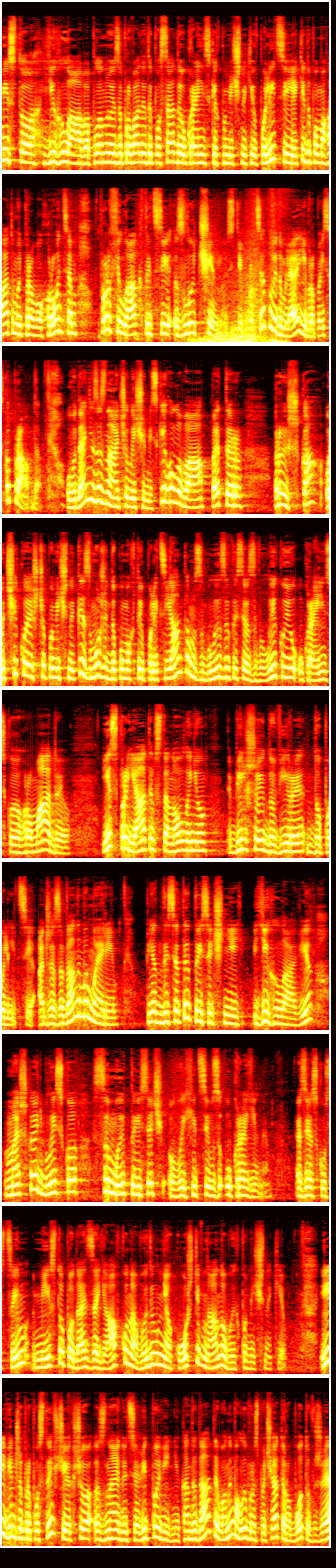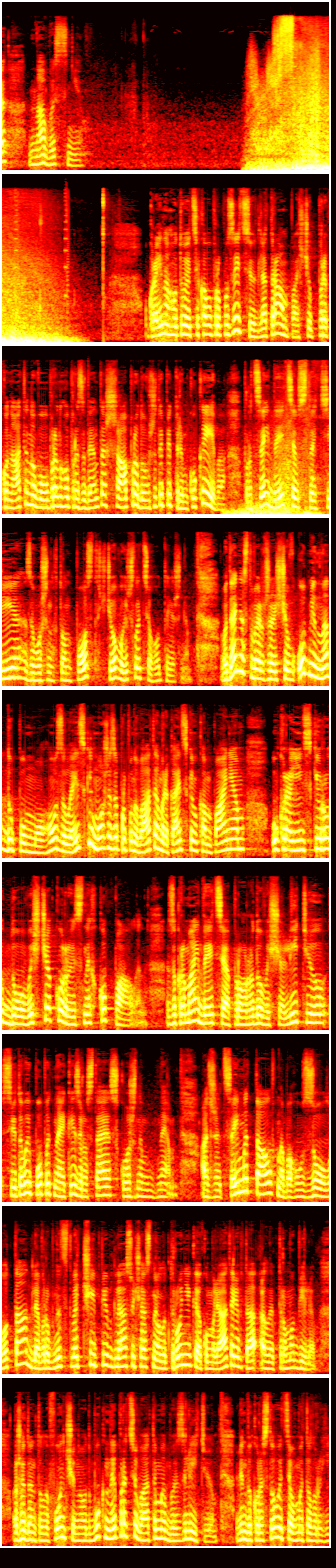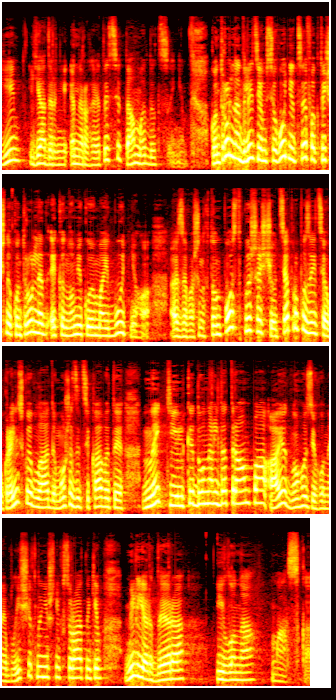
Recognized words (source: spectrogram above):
Місто Їглава планує запровадити посади українських помічників поліції, які допомагатимуть правоохоронцям в профілактиці злочинності. Про це повідомляє Європейська Правда. У виданні зазначили, що міський голова Петер Ришка очікує, що помічники зможуть допомогти поліціянтам зблизитися з великою українською громадою і сприяти встановленню більшої довіри до поліції. Адже за даними мерії. 50-тисячній Їглаві мешкають близько 7 тисяч вихідців з України. Зв'язку з цим місто подасть заявку на виділення коштів на нових помічників. І він же припустив, що якщо знайдуться відповідні кандидати, вони могли б розпочати роботу вже навесні. Україна готує цікаву пропозицію для Трампа, щоб переконати новообраного президента США продовжити підтримку Києва. Про це йдеться в статті The Washington Post, що вийшла цього тижня. Видання стверджує, що в обмін на допомогу Зеленський може запропонувати американським компаніям українські родовища корисних копалин. Зокрема, йдеться про родовища літію, світовий попит на який зростає з кожним днем. Адже цей метал на вагу золота для виробництва чіпів для сучасної електроніки, акумуляторів та електромобілів. Жоден телефон чи ноутбук не працюватиме без літію. Він використовується в металургії, ядерній енергетиці та медицині. Контроль над літієм сьогодні це фактично контроль над економікою майбутнього. За Вашингтон Пост пише, що ця пропозиція української влади може зацікавити не тільки Дональда Трампа, а й одного з його найближчих нинішніх соратників мільярдера Ілона Маска.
